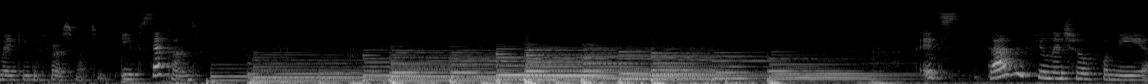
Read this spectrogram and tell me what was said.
making the first motif. If second, it doesn't feel natural for me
